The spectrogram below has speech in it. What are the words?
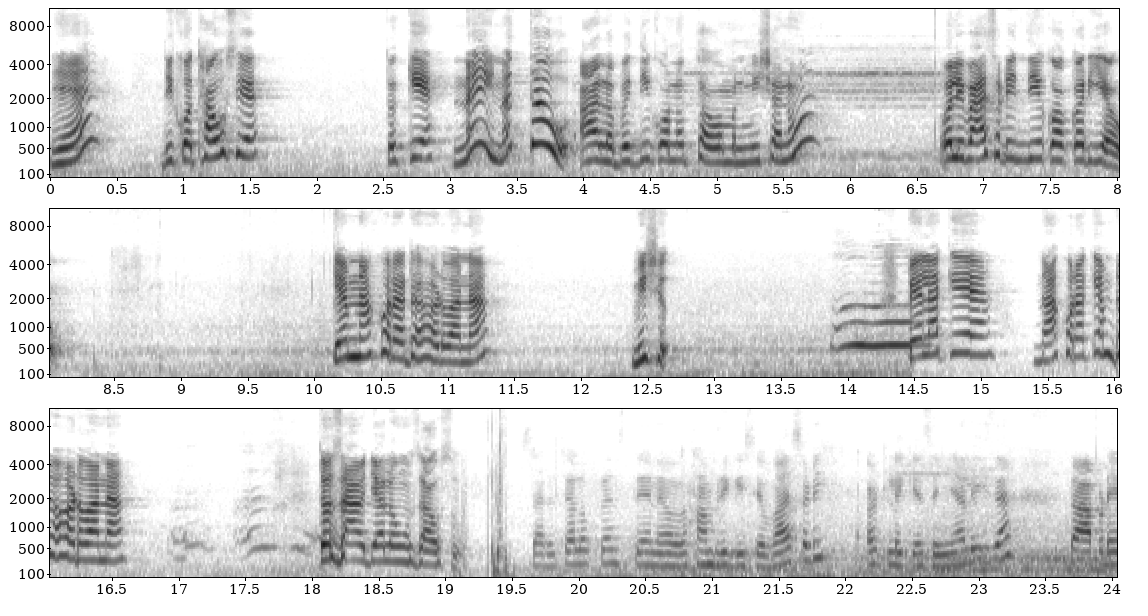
હે? દીકો થાવું છે? તો કે, નહીં, નથી થવું હાલો ભાઈ દીકો નથી થવો મને મિશાનું ઓલી વાસળી દીકો કરી આવું. કેમ નાખોરા ઢહડવાના મિશુ, પેલા કે નાખોરા કેમ ઢહડવાના તો જાવ ચાલો હું જાઉં છું. સારું, ચાલો ફ્રેન્ડ્સ તેને સાંભળી ગઈ છે વાસળી, એટલે કે અહીંયા લઈ જા. તો આપણે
